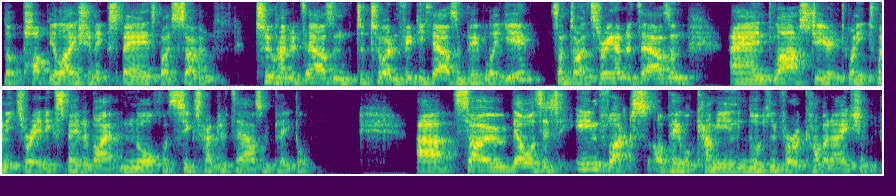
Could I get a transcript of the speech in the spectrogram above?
the population expands by some 200,000 to 250,000 people a year, sometimes 300,000. And last year in 2023, it expanded by north of 600,000 people. Uh, so there was this influx of people coming in looking for accommodation.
